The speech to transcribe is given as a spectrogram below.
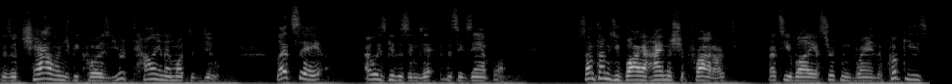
there's a challenge because you're telling them what to do. Let's say I always give this exa- this example. Sometimes you buy a Heimisha product. Let's say you buy a certain brand of cookies,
